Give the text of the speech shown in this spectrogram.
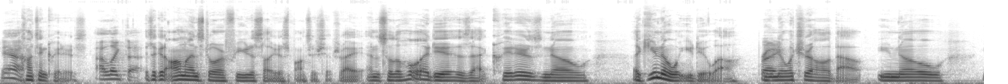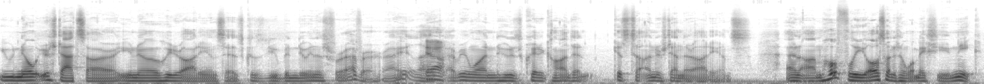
Yeah. content creators. I like that. It's like an online store for you to sell your sponsorships, right? And so the whole idea is that creators know, like you know what you do well. Right. You know what you're all about. You know, you know what your stats are. You know who your audience is because you've been doing this forever, right? Like Yeah. everyone who's created content gets to understand their audience, and um, hopefully you also understand what makes you unique.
